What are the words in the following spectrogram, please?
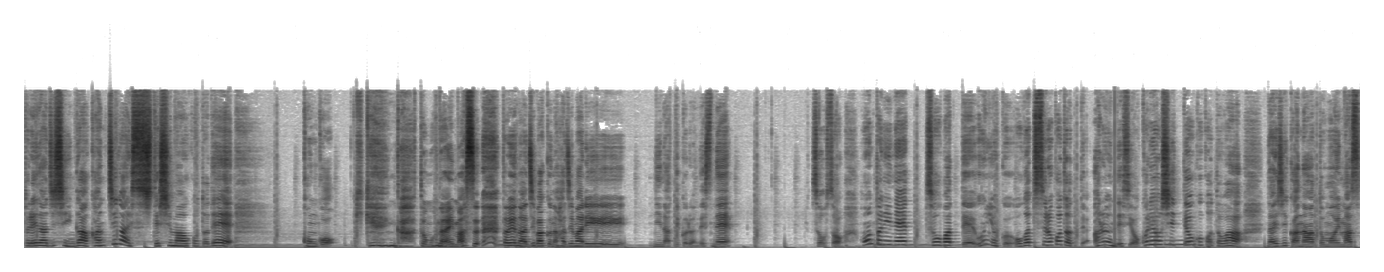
トレーダー自身が勘違いしてしまうことで今後危険が伴いますというのは自爆の始まりになってくるんですね。そうそう。本当にね相場って運よく大勝ちすることってあるんですよ。これを知っておくことは大事かなと思います。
